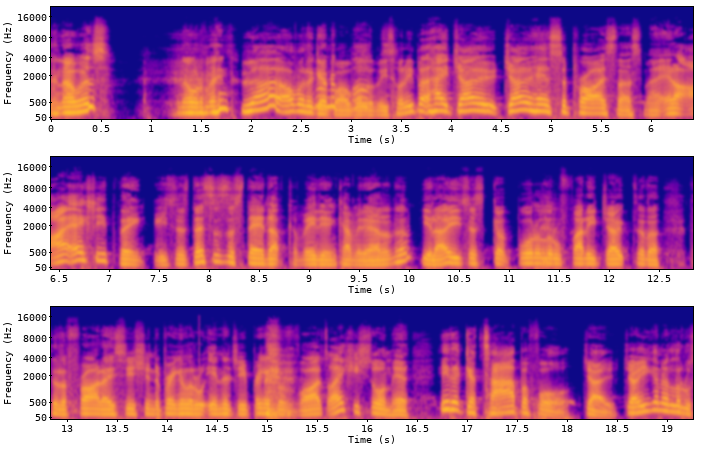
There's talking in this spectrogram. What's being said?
You know, is you know what I mean? No, I want to go 200 buy a bucks. Wallabies hoodie, but hey, Joe, Joe has surprised us, mate, and I, I actually think he's just this is a stand-up comedian coming out of him. You know, he's just got brought a little funny joke to the to the Friday session to bring a little energy, bring a bit vibes. I actually saw him here. He had a guitar before, Joe. Joe, you gonna little,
